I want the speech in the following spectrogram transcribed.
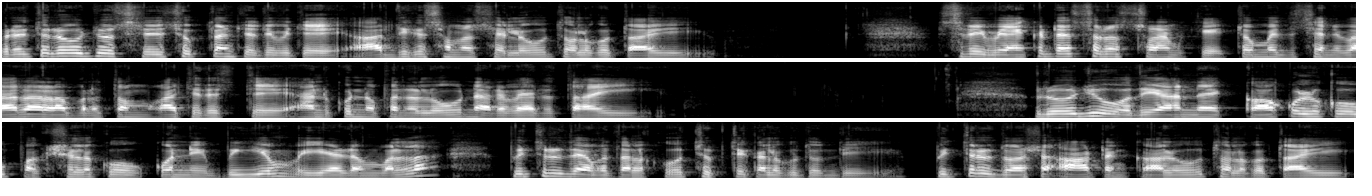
ప్రతిరోజు శ్రీసూక్తం చదివితే ఆర్థిక సమస్యలు తొలగుతాయి. శ్రీ వెంకటేశ్వర స్వామికి తొమ్మిది శనివారాల వ్రతం ఆచరిస్తే అనుకున్న పనులు నెరవేరుతాయి. రోజు ఉదయాన్నే కాకులకు పక్షులకు కొన్ని బియ్యం వేయడం వల్ల పితృదేవతలకు తృప్తి కలుగుతుంది. పితృదోష ఆటంకాలు తొలగుతాయి.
